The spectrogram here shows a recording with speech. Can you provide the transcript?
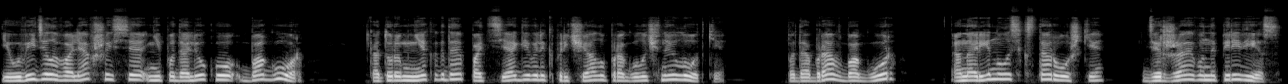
и увидела валявшийся неподалеку багор, которым некогда подтягивали к причалу прогулочные лодки. Подобрав багор, она ринулась к сторожке, держа его наперевес,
